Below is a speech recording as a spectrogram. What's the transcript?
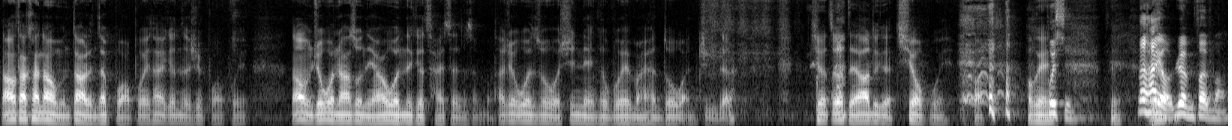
然后他看到我们大人在卜龟，他也跟着去卜龟。然后我们就问他说：“你要问那个财神什么？”他就问说：“我新年可不可以买很多玩具的？” 就最后得到这个笑杯。OK，不行。对，那他有认份吗？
